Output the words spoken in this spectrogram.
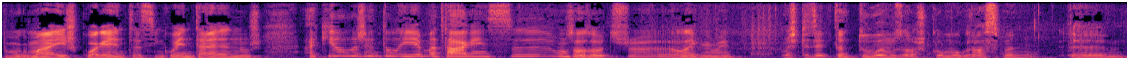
por mais 40, 50 anos aquela gente ali a matarem-se uns aos outros uh, alegremente. Mas quer dizer, tanto o Amos como o Grossman uh,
